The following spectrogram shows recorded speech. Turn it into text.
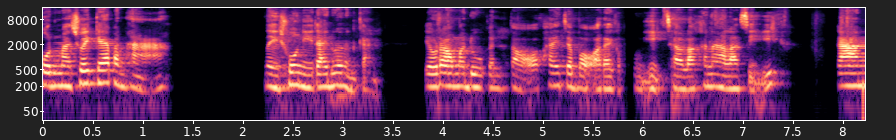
คนมาช่วยแก้ปัญหา ในช่วงนี้ได้ด้วยเหมือนกัน เดี๋ยวเรามาดูกันต่อไพ่จะบอกอะไรกับคุณอีกชาวลัคนาราศีกัน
